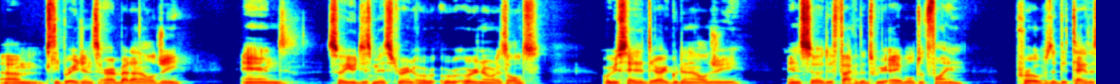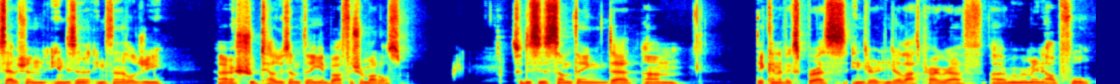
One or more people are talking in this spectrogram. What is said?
um, sleeper agents are a bad analogy, and so you dismiss your original results, or you say that they're a good analogy, and so the fact that we're able to find probes that detect deception in this, in this analogy uh, should tell you something about Fisher models. So this is something that um, they kind of express in their in their last paragraph. Uh, we remain hopeful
